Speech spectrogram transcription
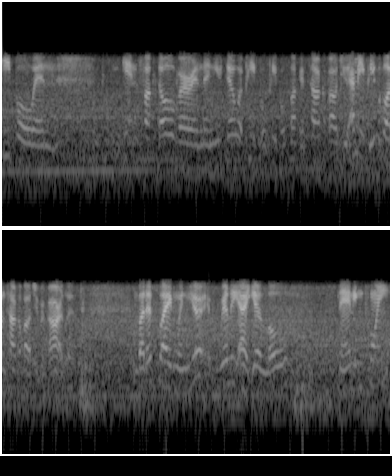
people, and getting fucked over, and then you deal with people. People fucking talk about you. I mean, people gonna talk about you regardless. But it's like when you're really at your low standing point,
